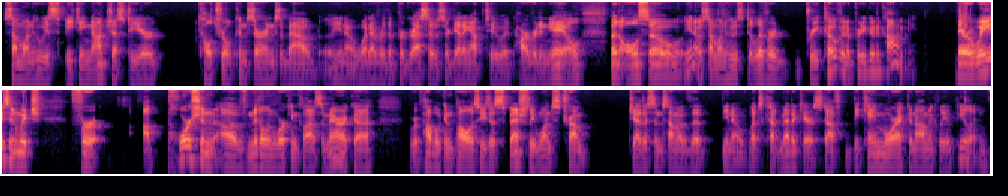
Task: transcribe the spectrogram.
someone who is speaking not just to your cultural concerns about uh, you know whatever the progressives are getting up to at Harvard and Yale, but also you know someone who's delivered pre-COVID a pretty good economy. There are ways in which, for a portion of middle and working class America, Republican policies, especially once Trump jettisoned some of the you know let's cut Medicare stuff, became more economically appealing.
